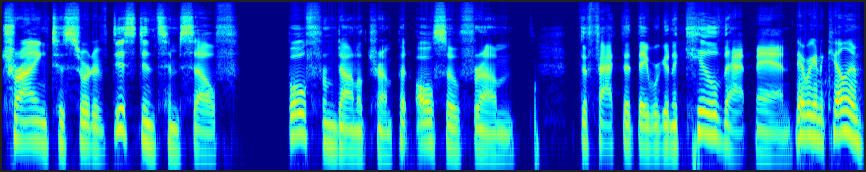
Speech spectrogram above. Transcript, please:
trying to sort of distance himself both from Donald Trump, but also from the fact that they were going to kill that man. they were going to kill him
